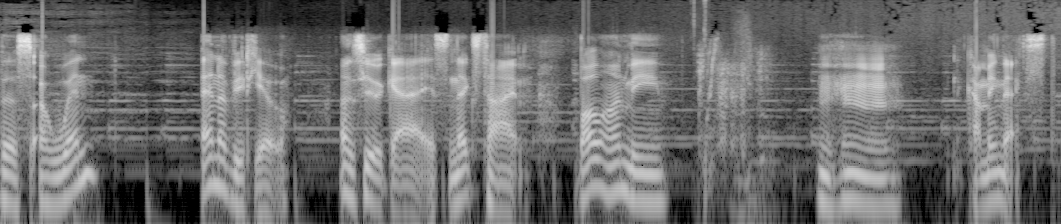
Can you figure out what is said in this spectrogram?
this a win and a video. I'll see you guys next time. Ball on me. hmm Coming next.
